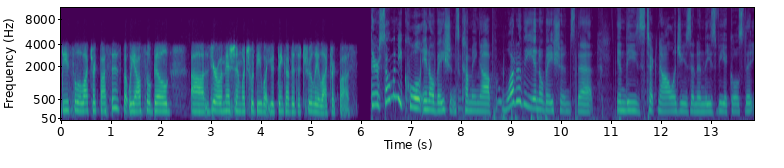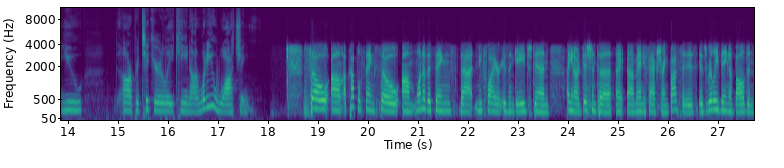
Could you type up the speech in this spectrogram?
diesel electric buses, but we also build uh, zero emission, which would be what you'd think of as a truly electric bus. There are so many cool innovations coming up. What are the innovations that in these technologies and in these vehicles that you are particularly keen on? What are you watching so um, a couple things. So um, one of the things that New Flyer is engaged in, uh, you know, in addition to uh, uh, manufacturing buses, is really being involved in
